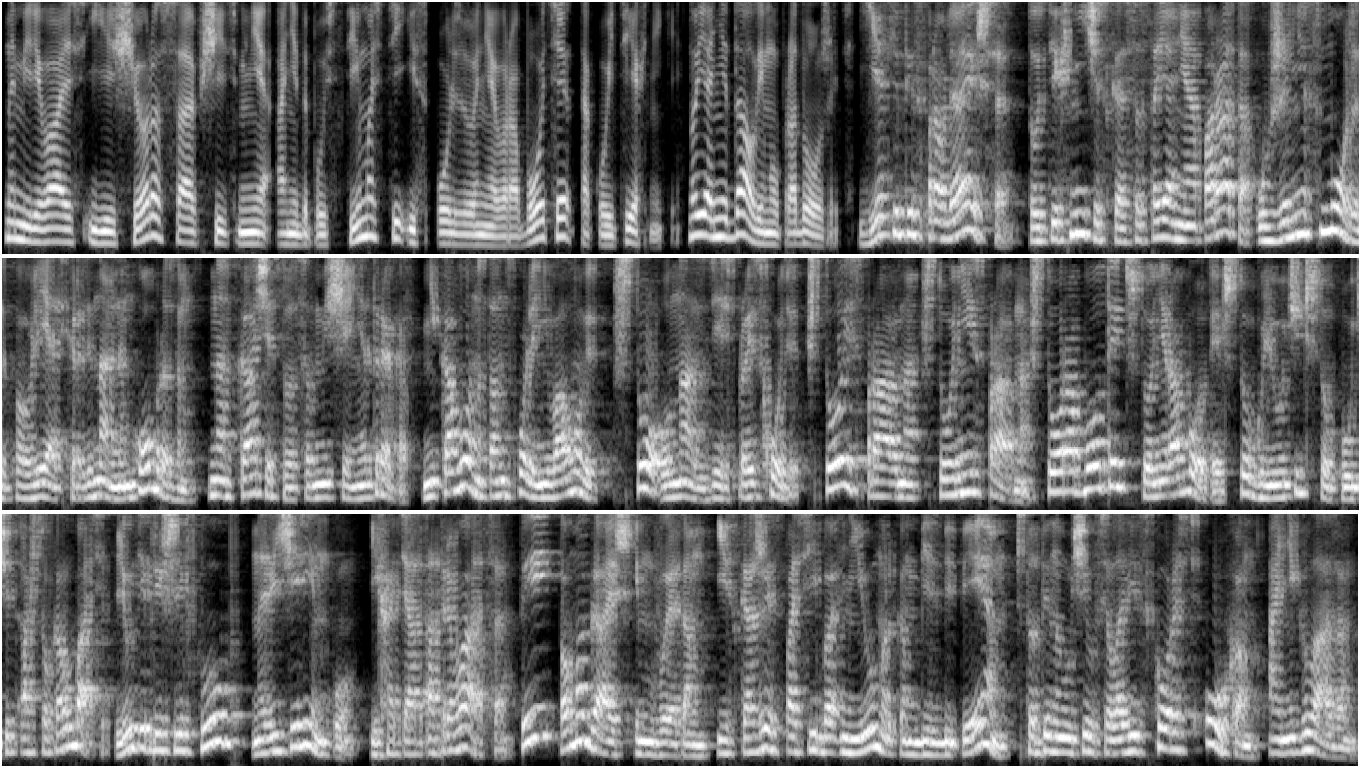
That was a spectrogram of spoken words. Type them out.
намереваясь еще раз сообщить мне о недопустимости использования в работе такой техники. Но я не дал ему продолжить. Если ты справляешься, то техническое состояние аппарата уже не сможет повлиять кардинальным образом на качество совмещения треков. Никого на танцполе не волнует, что у нас здесь происходит, что исправно, что неисправно, что работает, что не работает, что глючит, что пучит, а что колбасит. Люди пришли в клуб на вечеринку и хотят отрываться. Ты помогаешь им в этом. И скажи спасибо Ньюмаркам без BPM, что ты научился ловить скорость ухом, а не глазом.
